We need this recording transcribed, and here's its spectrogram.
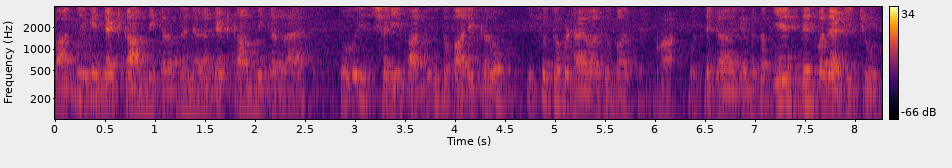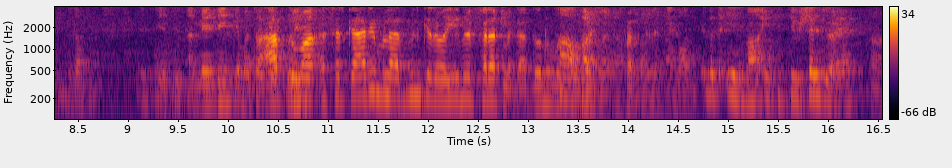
बात ये कि नेट काम नहीं कर रहा उसने अगर नेट काम नहीं कर रहा है तो इस शरीफ आदमी को तो फारिग करो इस सबको बैठाया हुआ सुबह से उसने कहा कि मतलब ये दिस वाज एटीट्यूड मतलब अमेजिंग के तो मतलब आपको सरकारी मुलाजमिन के रवैये में फ़र्क लगा दोनों हाँ फ़र्क लगा फ़र्क लगा लगा अच्छा। बहुत। मतलब वहाँ इंस्टीट्यूशन जो है हाँ।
